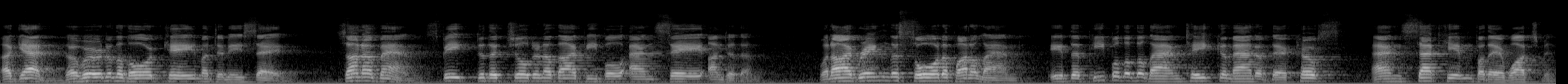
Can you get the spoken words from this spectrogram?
Again, the word of the Lord came unto me, saying, Son of man, speak to the children of thy people, and say unto them, When I bring the sword upon a land, if the people of the land take command of their coasts, and set him for their watchman,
